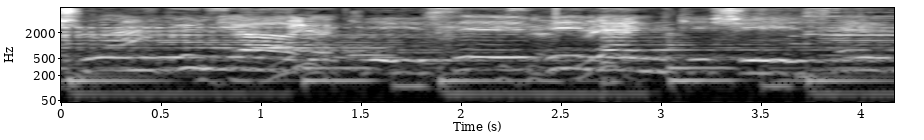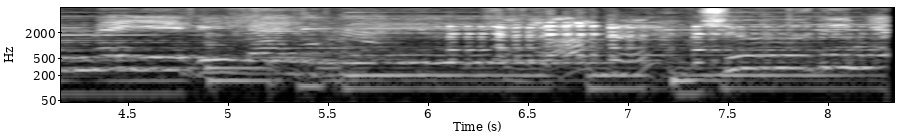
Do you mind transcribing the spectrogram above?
Şu dünyadaki kişi sevmeyi bilendir. Şu dünya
